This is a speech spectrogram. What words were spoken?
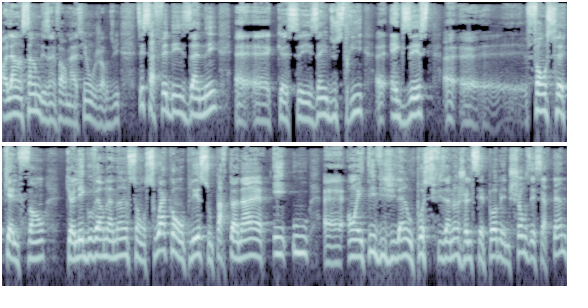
a l'ensemble des informations aujourd'hui? Tu sais, ça fait des années euh, que ces industries existent font ce qu'elles font, que les gouvernements sont soit complices ou partenaires et ou euh, ont été vigilants ou pas suffisamment, je le sais pas, mais une chose est certaine,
